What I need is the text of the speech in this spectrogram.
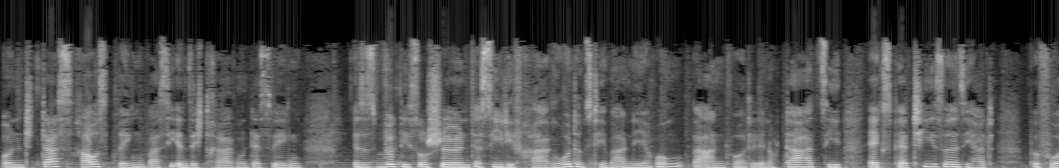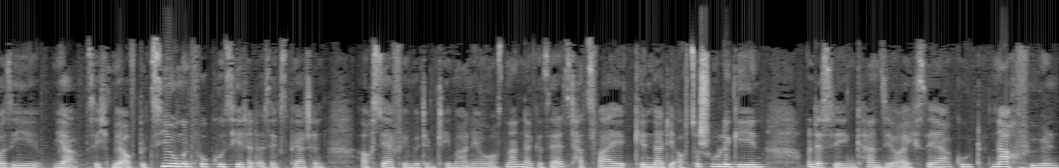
und das rausbringen, was sie in sich tragen. Und deswegen es ist wirklich so schön, dass sie die Fragen rund ums Thema Ernährung beantwortet, denn auch da hat sie Expertise. Sie hat, bevor sie ja, sich mehr auf Beziehungen fokussiert hat als Expertin, auch sehr viel mit dem Thema Ernährung auseinandergesetzt, hat zwei Kinder, die auch zur Schule gehen und deswegen kann sie euch sehr gut nachfühlen.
